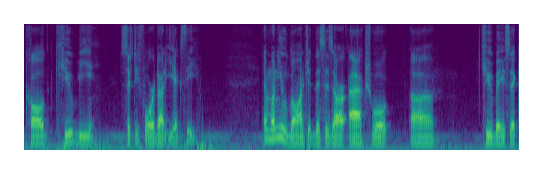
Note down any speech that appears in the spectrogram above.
called QB64.exe and when you launch it this is our actual uh, QBasic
